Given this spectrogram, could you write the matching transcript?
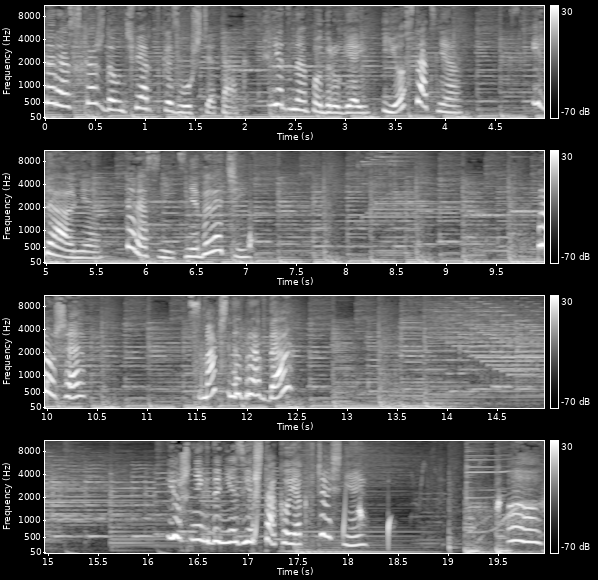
Teraz każdą ćwiartkę złóżcie tak. Jedna po drugiej i ostatnia. Idealnie. Teraz nic nie wyleci. Proszę. Smaczne, prawda? Już nigdy nie zjesz tako jak wcześniej. Och,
